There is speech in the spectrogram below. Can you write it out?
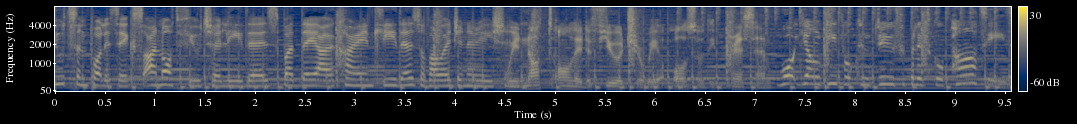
youths in politics are not future leaders, but they are current leaders of our generation. We're not only the future, we are also the present. What young people can do for political parties,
